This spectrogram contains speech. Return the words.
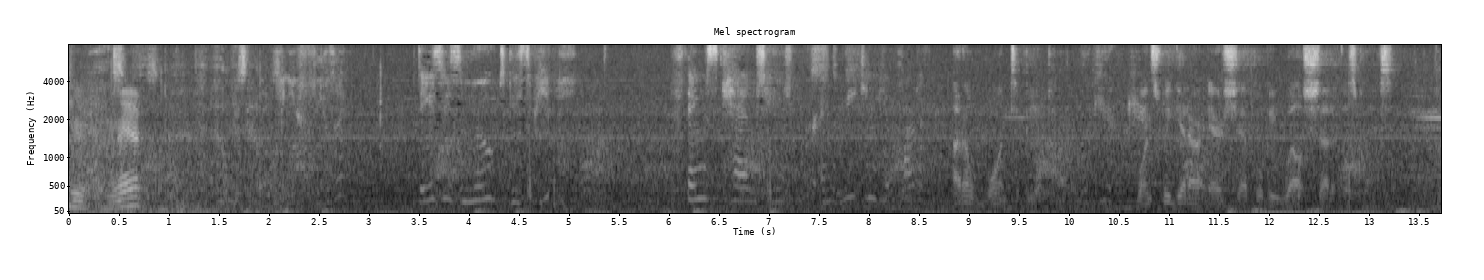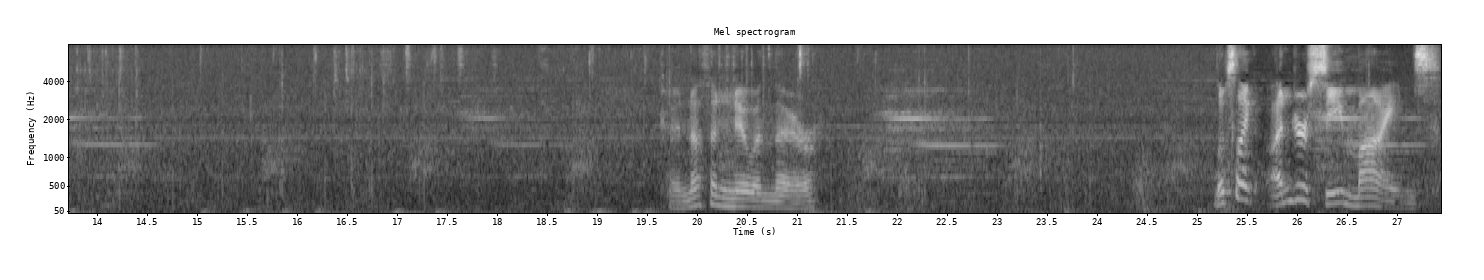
Hmm, yep. Can you feel it? Daisy's moved these people. Things can change, Booker, and we can be a part of it. I don't want to be a part of it. Once we get our airship, we'll be well shut of this place. Okay, nothing new in there. Looks like undersea mines.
